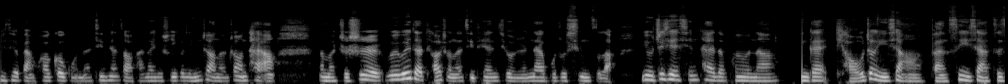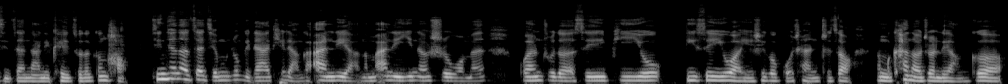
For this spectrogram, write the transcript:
这些板块个股呢，今天早盘呢就是一个领涨的状态啊。那么只是微微的调整了几天，就有人耐不住性子了。有这些心态的朋友呢，应该调整一下啊，反思一下自己在哪里可以做得更好。今天呢，在节目中给大家贴两个案例啊。那么案例一呢，是我们关注的 CPU。DCU 啊，也是一个国产制造。那么看到这两个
